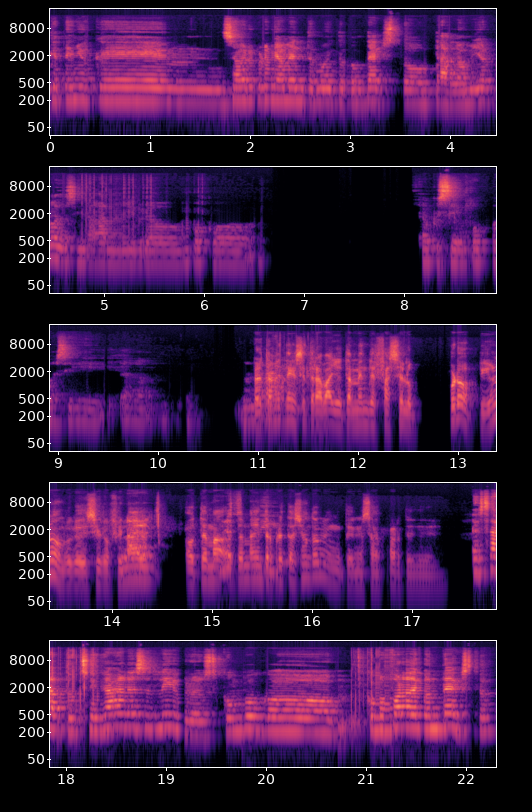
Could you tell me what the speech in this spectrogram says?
que teño que mm, saber previamente moito contexto ou tal, ao mellor podes indagar no libro un pouco eu que sei, un pouco así uh, Pero tamén ten ese traballo tamén de facelo propio, non? Porque dicir, ao final claro. o tema o tema de interpretación tamén ten esa parte de Exacto, chegar a esos libros con pouco como fora de contexto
